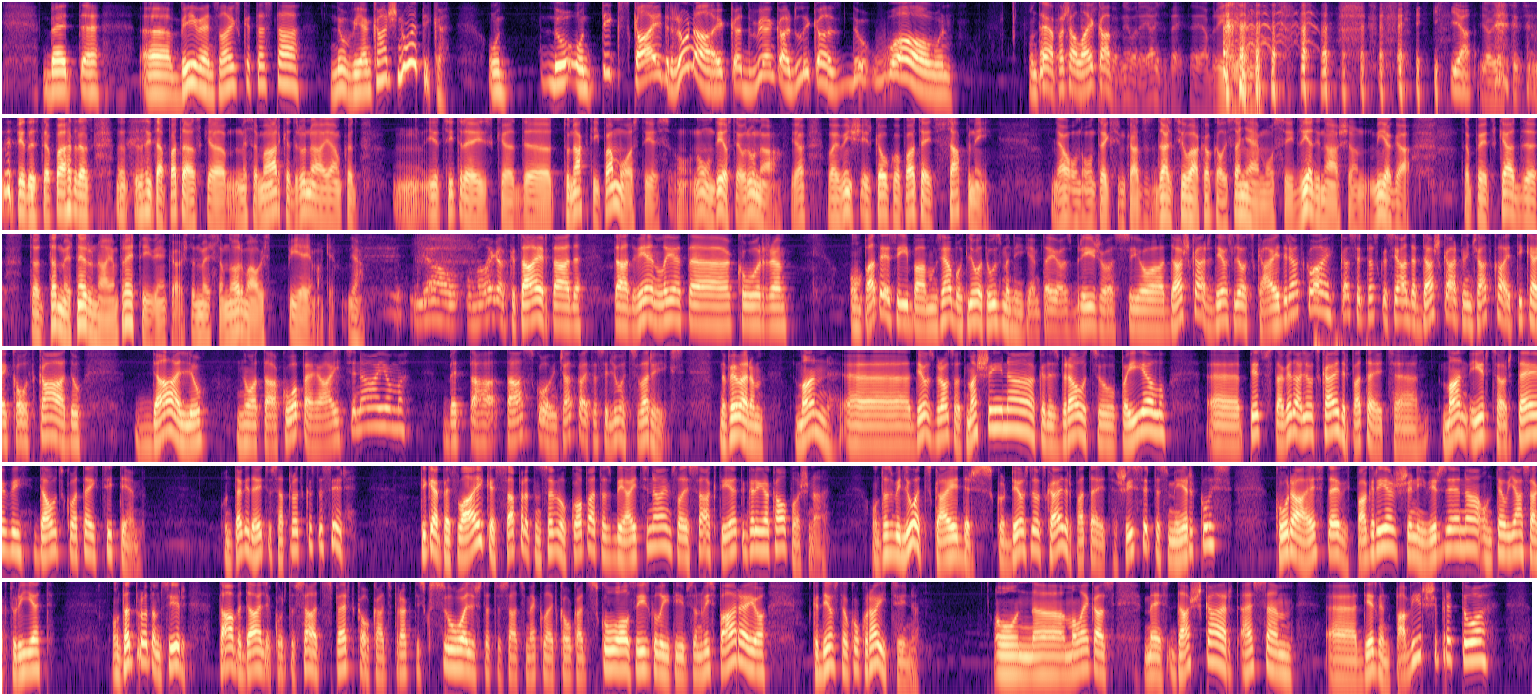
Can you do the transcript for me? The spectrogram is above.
bet uh, uh, bija viens laiks, ka tas tā, nu, vienkārši notika. Un, nu, un tik skaidri runāja, kad vienkārši likās, nu, wow, un, Un tajā pašā laikā... Nevarēja aizbēgt tajā brīdī. Jā. Jo, ja cits, piedodies tev pārtrauc, nu, tas ir tāpatās, ka mēs ar Mārku, runājām, kad mm, ir citreiz, kad uh, tu naktī pamosties, un, nu, un Dievs tev runā, ja? vai viņš ir kaut ko pateicis sapnī, Ja, un, un teiksim, kāda daļa cilvēku atkal ir saņēmusi dziedināšanu miegā. Tāpēc, kad, tad, tad mēs nerunājam pretī vienkārši, tad mēs esam normāli vispieejamākie. Jā. Jā, un man liekas, ka tā ir tāda, tāda viena lieta, kur, un patiesībā mums jābūt ļoti uzmanīgiem tajos brīžos, jo dažkārt Dievs ļoti skaidri atklāja, kas ir tas, kas jādara. Dažkārt viņš atklāja tikai kaut kādu daļu, no tā kopējā aicinājuma, bet tā, tas, ko viņš atklāja, tas ir ļoti svarīgs. Nu, piemēram, man, uh, Dievs braucot mašīnā, kad es braucu pa ielu, uh, 15. gadā ļoti skaidri pateica, man ir caur tevi daudz ko teikt citiem. Un tagad ej, tu saproti, kas tas ir. Tikai pēc laika es sapratu un sevi kopā tas bija aicinājums, lai es sāktu iet garīgā kalpošanā. Un tas bija ļoti skaidrs, kur Dievs ļoti skaidri pateica, šis ir tas mirklis, kurā es tevi pagriežu šī virzienā un tev jāsāk tur iet. Un tad, protams, ir tāda daļa, kur tu sāc spērt kaut kādus praktiskus soļus, tad tu sāc meklēt kaut kādas skolas, izglītības un vispārējo, ka Dievs tev kaut kur aicina. Un man liekas, mēs dažkārt esam diezgan pavirši pret to,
